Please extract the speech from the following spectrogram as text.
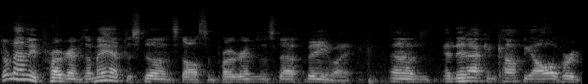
don't know how many programs. I may have to still install some programs and stuff. But anyway, um, and then I can copy all of her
